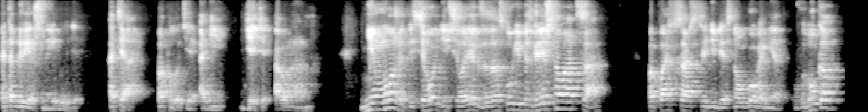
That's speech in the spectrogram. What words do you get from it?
это грешные люди. Хотя по плоти они дети Авраама. Не может и сегодня человек за заслуги безгрешного отца попасть в Царствие Небесное. У Бога нет внуков,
